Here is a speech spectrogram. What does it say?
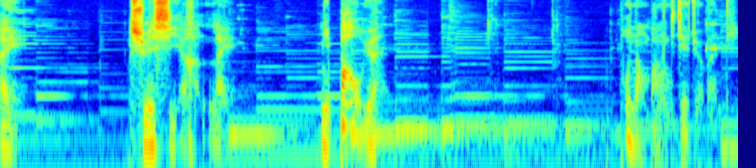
累，学习也很累，你抱怨不能帮你解决问题。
